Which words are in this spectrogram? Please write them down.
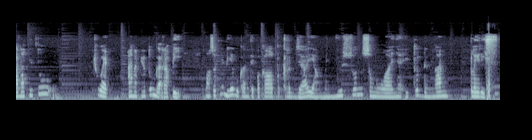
Anaknya tuh cuek. Anaknya tuh nggak rapi. Maksudnya dia bukan tipe kalau pekerja yang menyusun semuanya itu dengan playlist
